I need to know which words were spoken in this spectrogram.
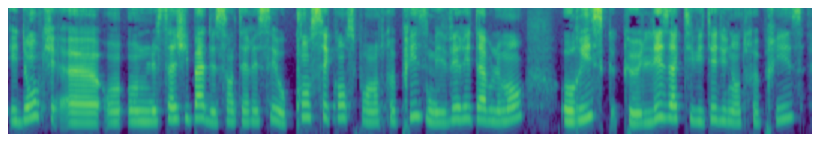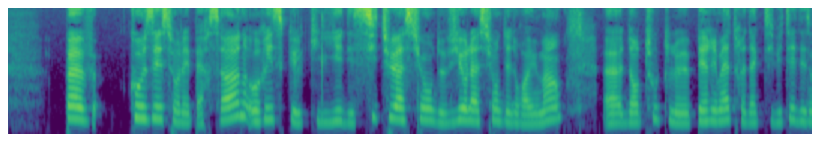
Et donc, euh, on, ne s'agit pas de s'intéresser aux conséquences pour l'entreprise, mais véritablement aux risques que les activités d'une entreprise peuvent causer sur les personnes, au risque qu'il y ait des situations de violation des droits humains euh, dans tout le périmètre d'activité des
